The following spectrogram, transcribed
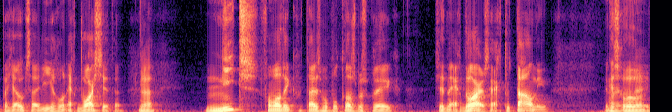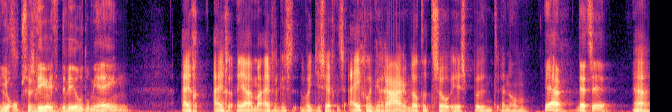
wat jij ook zei, die je gewoon echt dwars zitten. Ja. Niets van wat ik tijdens mijn podcast bespreek, zit me echt dwars. Echt totaal niet. Het is Nee, gewoon, nee, je observeert de wereld om je heen. Eigen, eigen, ja, maar eigenlijk is wat je zegt is eigenlijk raar dat het zo is, punt. En dan, Ja, that's it. ja.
